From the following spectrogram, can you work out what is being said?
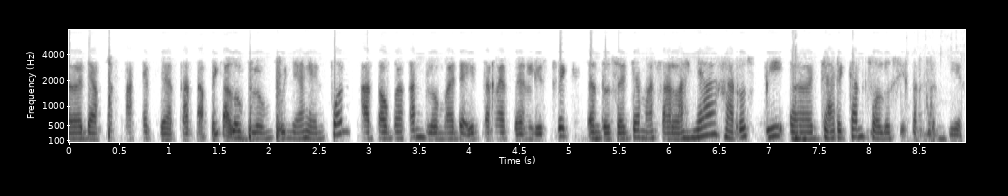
uh, dapat paket data tapi kalau belum punya handphone atau bahkan belum ada internet dan listrik tentu saja masalahnya harus dicarikan uh, solusi tersendiri.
